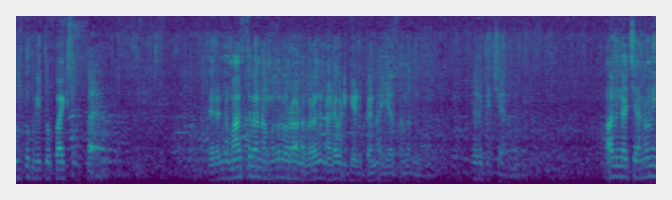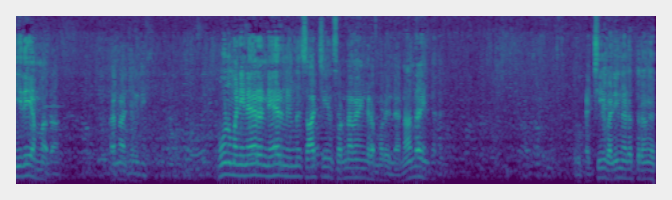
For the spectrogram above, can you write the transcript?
தூத்துக்குடி துப்பாக்கி சூட்ல ரெண்டு மாசத்துல நான் முதல்வரான பிறகு நடவடிக்கை எடுப்பேன்னு ஐயா சொன்னது. ஆளுங்கட்சி ஆளுங்கட்சியானவனு இதே அம்மா தான். கருணா மூணு மணி நேரம் நேர் நின்று சாட்சியம் சொன்னவங்கிற முறையில நான் தான் ஒரு கட்சியை வழி நடத்துறவங்க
